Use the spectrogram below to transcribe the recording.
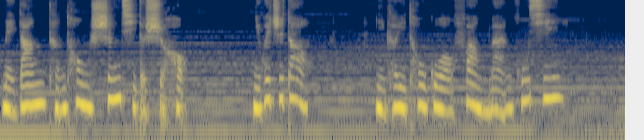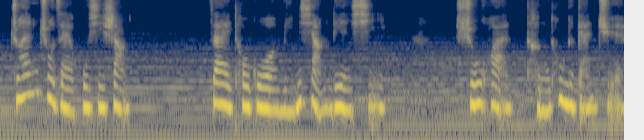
每当疼痛升起的时候，你会知道，你可以透过放慢呼吸，专注在呼吸上。再透过冥想练习，舒缓疼痛的感觉，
